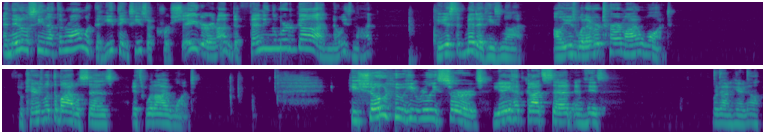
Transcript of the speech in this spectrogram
And they don't see nothing wrong with it. He thinks he's a crusader and I'm defending the Word of God. No, he's not. He just admitted he's not. I'll use whatever term I want. Who cares what the Bible says? It's what I want. He showed who he really serves. Yea, hath God said, and his. We're down here now.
